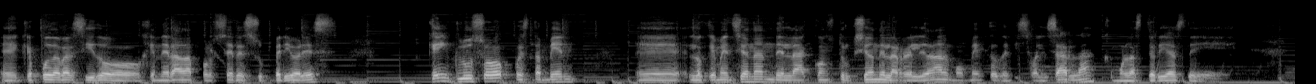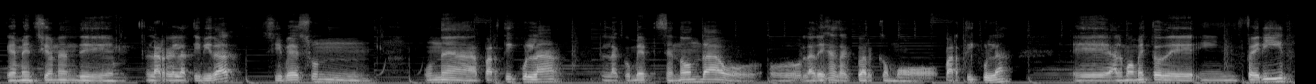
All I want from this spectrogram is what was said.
eh, que pudo haber sido generada por seres superiores, que incluso pues también eh, lo que mencionan de la construcción de la realidad al momento de visualizarla, como las teorías de, que mencionan de la relatividad. Si ves una partícula, la conviertes en onda o, la dejas actuar como partícula, eh, al momento de inferir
